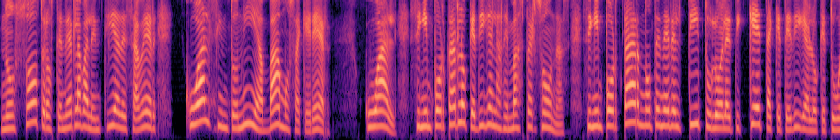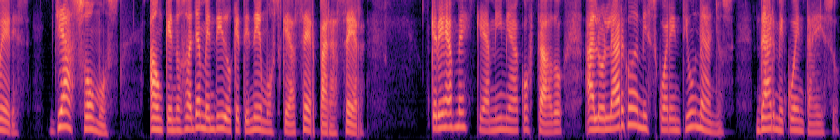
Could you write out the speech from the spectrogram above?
nosotros tener la valentía de saber cuál sintonía vamos a querer. ¿Cuál? Sin importar lo que digan las demás personas, sin importar no tener el título o la etiqueta que te diga lo que tú eres. Ya somos, aunque nos hayan vendido que tenemos que hacer para ser. Créame que a mí me ha costado, a lo largo de mis 41 años, darme cuenta eso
